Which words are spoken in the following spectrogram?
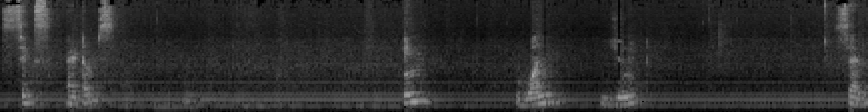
six atoms in one unit cell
